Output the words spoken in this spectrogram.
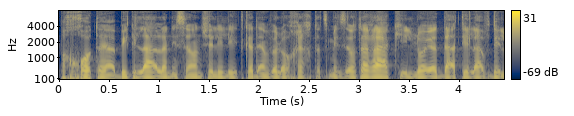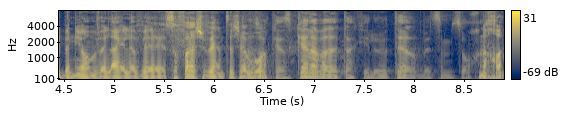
פחות היה בגלל הניסיון שלי להתקדם ולהוכיח את עצמי, זה יותר היה כי לא ידעתי להבדיל בין יום ולילה וסופש ואמצע שבוע. אוקיי, אז כן עבדת כאילו יותר בעצם לצורך העניין. נכון.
